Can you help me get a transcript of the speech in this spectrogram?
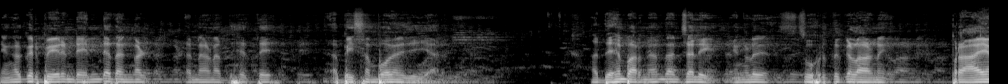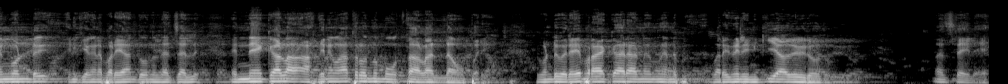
ഞങ്ങൾക്കൊരു പേരുണ്ട് എന്റെ തങ്ങൾ എന്നാണ് അദ്ദേഹത്തെ അഭിസംബോധന ചെയ്യാറ്. അദ്ദേഹം പറഞ്ഞതെന്താ വെച്ചാൽ ഞങ്ങൾ സുഹൃത്തുക്കളാണ്. പ്രായം കൊണ്ട് എനിക്കങ്ങനെ പറയാൻ തോന്നില്ല വെച്ചാൽ എന്നേക്കാൾ അതിന് മാത്രം ഒന്നും മൂത്ത ആളല്ല മൂപ്പര്. അതുകൊണ്ട് ഒരേ പ്രായക്കാരാണ് എന്ന് തന്നെ പറയുന്നതിൽ എനിക്ക് യാതൊരു വിരോധം മനസ്സിലായില്ലേ?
